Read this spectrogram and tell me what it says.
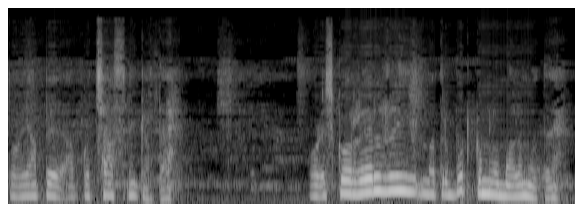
तो यहाँ पे आपको छाछ नहीं करता है। और इसको रेलरी मतलब बहुत कम लोग मालूम होता है।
